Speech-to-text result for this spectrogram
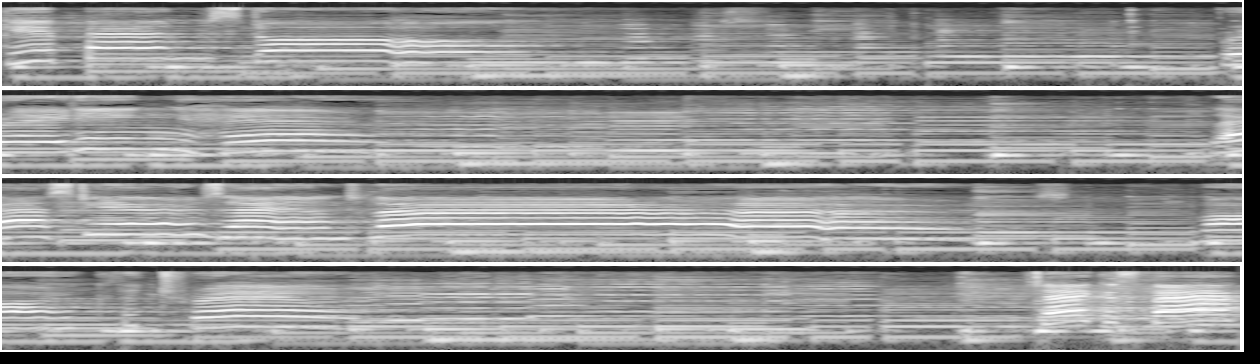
skipping stones, braiding hair. Last year's antlers mark the trail. Take us back.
